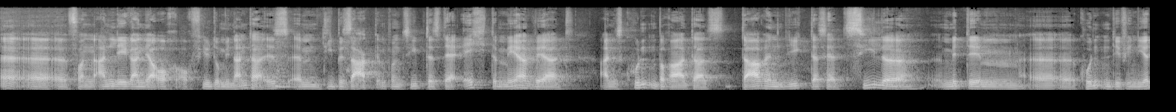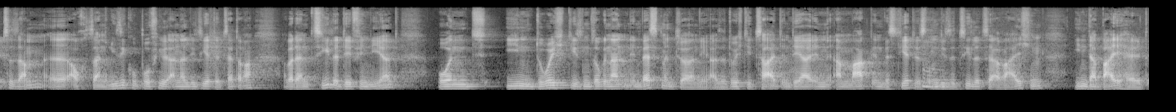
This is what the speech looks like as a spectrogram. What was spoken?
äh, äh, von Anlegern ja auch, auch viel dominanter ist, ähm, die besagt im Prinzip, dass der echte Mehrwert eines Kundenberaters darin liegt, dass er Ziele mit dem äh, Kunden definiert zusammen, äh, auch sein Risikoprofil analysiert etc., aber dann Ziele definiert und ihn durch diesen sogenannten Investment Journey, also durch die Zeit, in der er in, am Markt investiert ist, um mhm. diese Ziele zu erreichen, ihn dabei hält,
